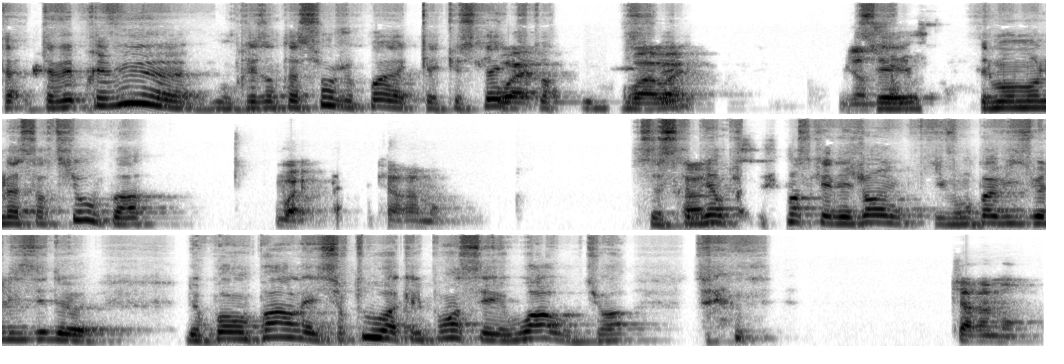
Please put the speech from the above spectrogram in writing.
Tu avais prévu euh, une présentation, je crois, avec quelques slides. Ouais, ouais, ouais. Bien sûr. C'est le moment de la sortie ou pas? Ouais, carrément. Ce serait bien, parce que je pense qu'il y a des gens qui vont pas visualiser de, de quoi on parle et surtout à quel point c'est waouh, tu vois. carrément.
